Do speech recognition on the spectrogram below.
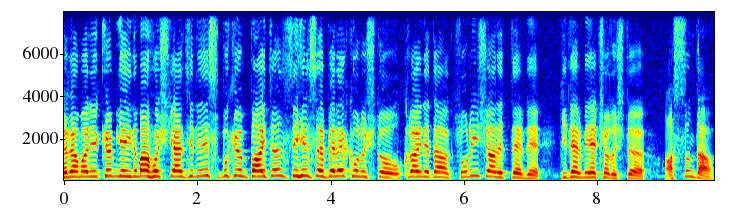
Selamünaleyküm yayınıma hoş geldiniz. Bugün Biden zehir zepere konuştu. Ukrayna'da soru işaretlerini gidermeye çalıştı. Aslında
